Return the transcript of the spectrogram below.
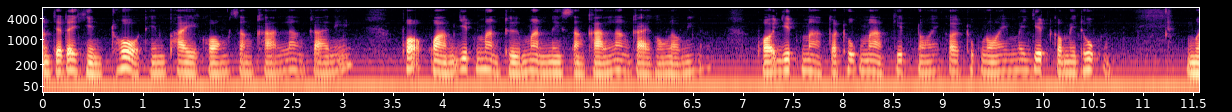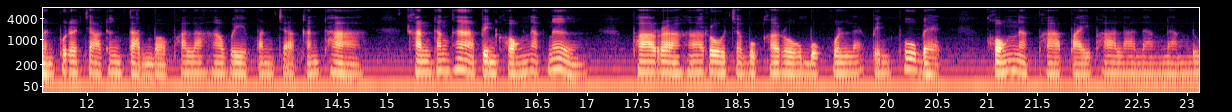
ันจะได้เห็นโทษเห็นภัยของสังขารร่างกายนี้ เพราะความยึดมั่นถือมั่นในสังขารร่างกายของเรานี่นะพอยึดมากก็ทุกมาก ยึดน้อยก็ทุกน้อย ไม่ยึดก็ไม่ทุกเหมือนพุทธเจ้าทั้งตันบอกพาราฮาเวปัญจคันธาคันทั้งห้าเป็นของหนักเนอ้อพาราฮาโรจะบุคโรบุคคลและเป็นผู้แบกของหนักพาไปพาลาดังดังดุ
